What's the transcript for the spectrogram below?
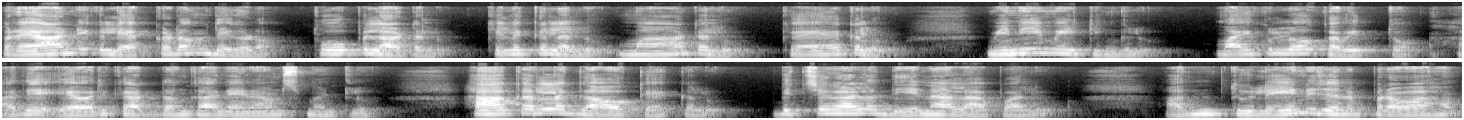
ప్రయాణికులు ఎక్కడం దిగడం తోపులాటలు కిలకిలలు మాటలు కేకలు మినీ మీటింగులు మైకుల్లో కవిత్వం అదే ఎవరికి అర్థం కాని అనౌన్స్మెంట్లు హాకర్ల గావు కేకలు బిచ్చగాళ్ళ దీనాలాపాలు అంతులేని జనప్రవాహం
